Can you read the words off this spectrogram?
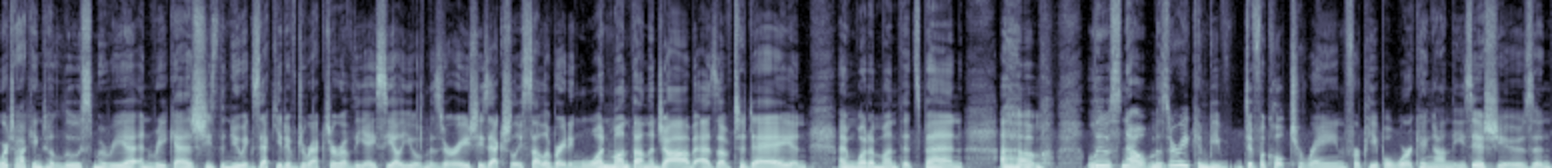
We're talking to Luz Maria Henriquez. She's the new executive director of the ACLU of Missouri. She's actually celebrating one month on the job as of today, and, and what a month it's been. Um, Luz, now, Missouri can be difficult terrain for people working on these issues. And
